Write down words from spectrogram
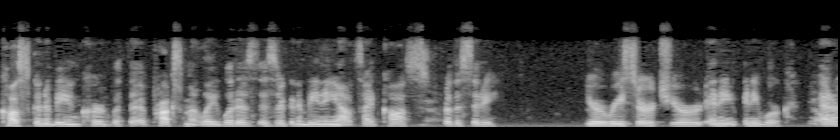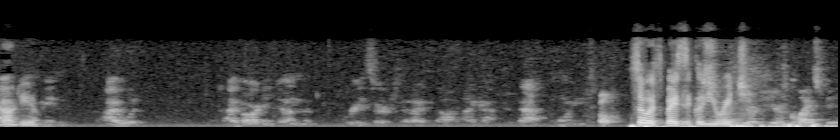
costs going to be incurred with it approximately? What is, is there going to be any outside costs No. for the city? Your research, your, any, any work No, added I- on to you? I mean, I would, I've already done the research that I thought I got to that point. So it's basically you Sorry, reach, You're you're quiet speaker.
